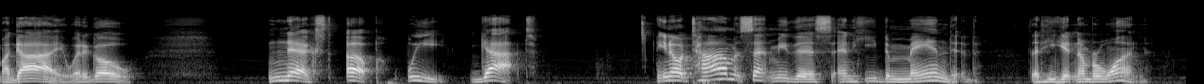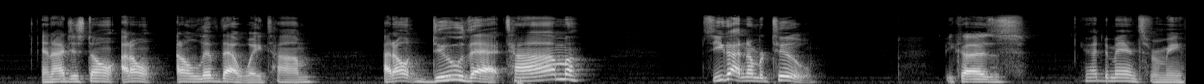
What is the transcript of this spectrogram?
My guy, way to go. Next up, we got. You know, Tom sent me this and he demanded that he get number one. And I just don't, I don't, I don't live that way, Tom. I don't do that, Tom. So you got number two because you had demands for me.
